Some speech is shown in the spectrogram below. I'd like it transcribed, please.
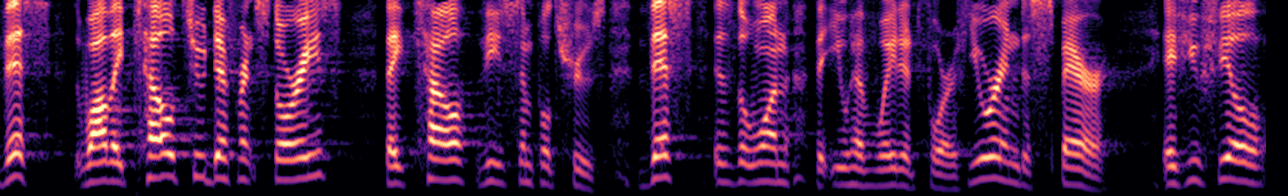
This, while they tell two different stories, they tell these simple truths. This is the one that you have waited for. If you are in despair, if you feel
